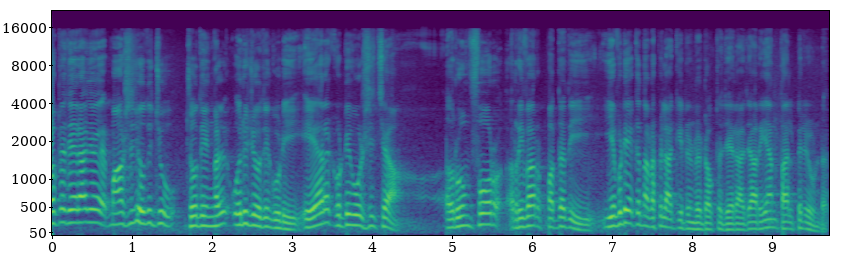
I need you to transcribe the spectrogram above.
ഡോക്ടർ ജയരാജ് മാഷ് ചോദിച്ചു ചോദ്യങ്ങൾ. ഒരു ചോദ്യം കൂടി. ഏറെ കൊട്ടിഘോഷിച്ച റൂം ഫോർ റിവർ പദ്ധതി എവിടെയൊക്കെ നടപ്പിലാക്കിയിട്ടുണ്ട് ഡോക്ടർ ജയരാജ്? അറിയാൻ താല്പര്യമുണ്ട്.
